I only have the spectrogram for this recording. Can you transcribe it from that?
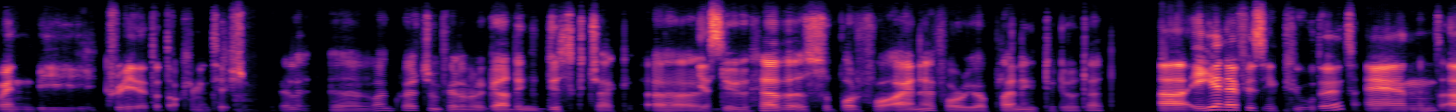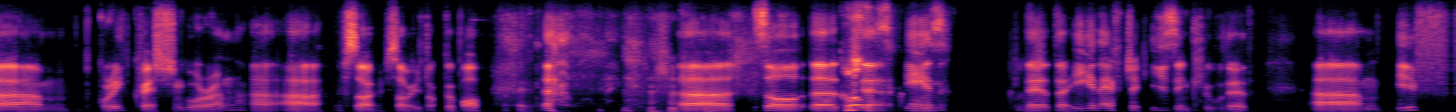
when we created the documentation. Uh, one question, Phil, regarding disk check. Uh, Yes. Do you have a support for ANF or you're planning to do that? Uh, ANF is included, and um, great question, Goran. Uh, uh, sorry, sorry, Dr. Bob. Uh, so the, Close, the, AN, close. the, the ANF check is included. Um, if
